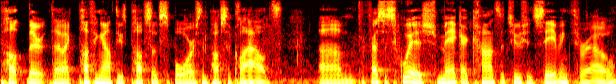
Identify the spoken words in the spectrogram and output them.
puff they're they're like puffing out these puffs of spores and puffs of clouds. Um, Professor Squish, make a Constitution saving throw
